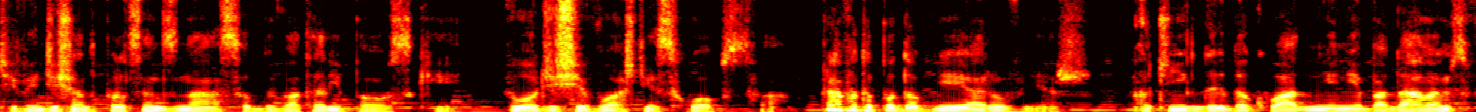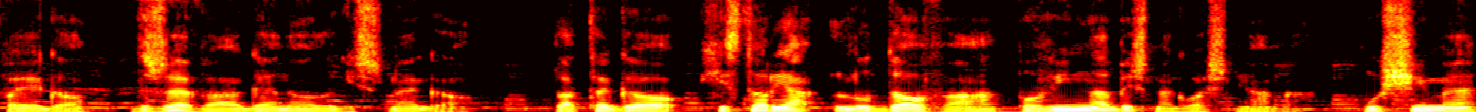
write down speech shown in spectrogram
90% z nas, obywateli Polski, wywodzi się właśnie z chłopstwa. Prawdopodobnie ja również, choć nigdy dokładnie nie badałem swojego drzewa genealogicznego. Dlatego historia ludowa powinna być nagłaśniana. Musimy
